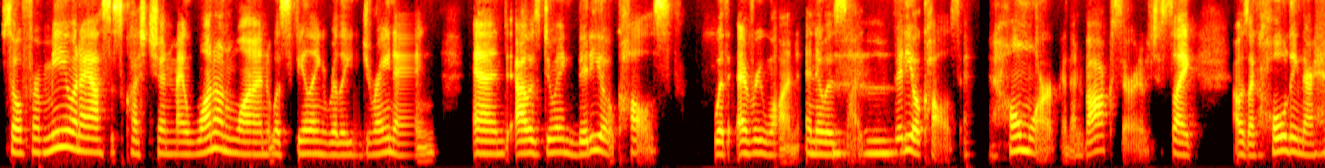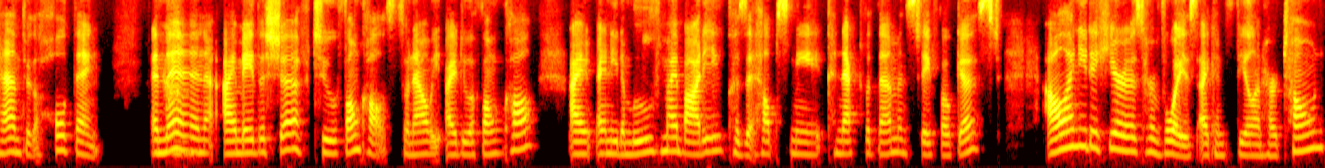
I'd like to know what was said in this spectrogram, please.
So for me, when I asked this question, my one on one was feeling really draining. And I was doing video calls with everyone. And it was mm-hmm. like video calls and homework and then Voxer. And it was just like, I was like holding their hand through the whole thing. And then I made the shift to phone calls. So now we, I do a phone call. I, I need to move my body because it helps me connect with them and stay focused. All I need to hear is her voice. I can feel in her tone.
